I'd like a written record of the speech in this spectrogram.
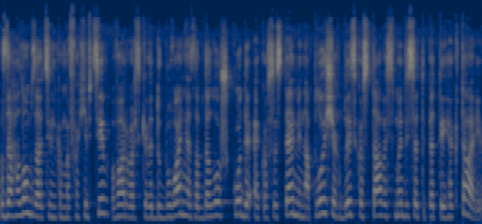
Загалом, за оцінками фахівців, варварське видобування завдало шкоди екосистемі на площах близько 185 гектарів.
